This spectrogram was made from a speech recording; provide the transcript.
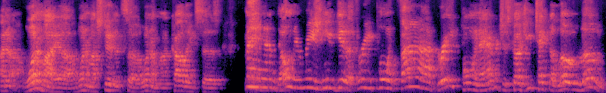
I know one of my uh, one of my students, uh, one of my colleagues says, "Man, the only reason you get a three point five grade point average is because you take a low load."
